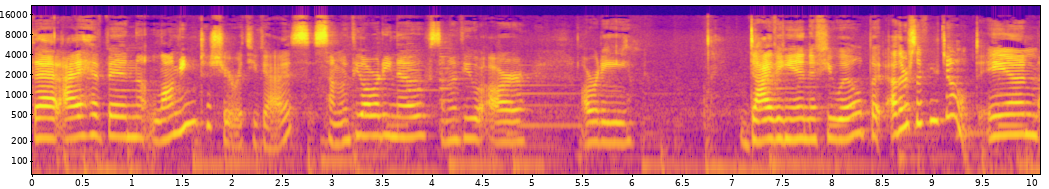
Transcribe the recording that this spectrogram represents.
that I have been longing to share with you guys. Some of you already know, some of you are already diving in, if you will, but others of you don't. And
